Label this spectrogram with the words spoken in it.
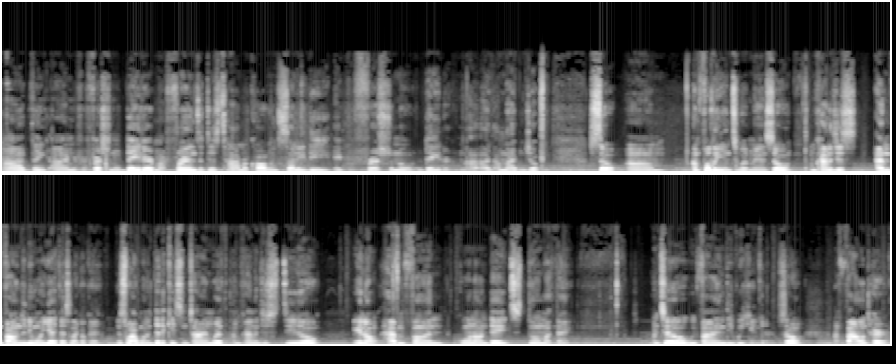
I think I'm a professional dater. My friends at this time are calling Sonny D a professional dater. I, am not even joking. So um, I'm fully into it, man. So I'm kind of just I haven't found anyone yet that's like, okay, this is what I want to dedicate some time with. I'm kind of just still, you know, having fun, going on dates, doing my thing. Until we find the weekender. So I found her.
